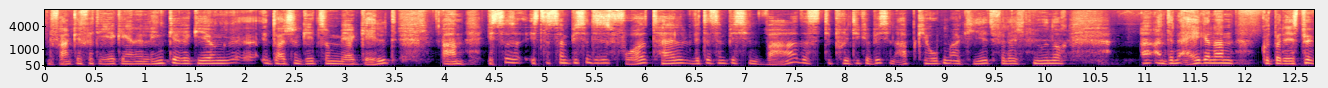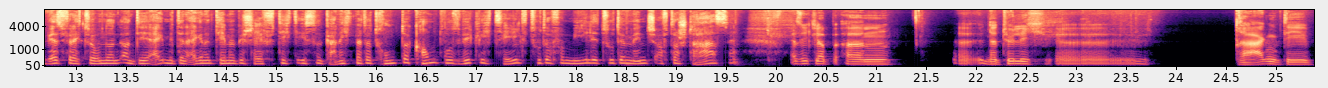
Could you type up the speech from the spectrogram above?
in Frankreich eher gegen eine linke Regierung. In Deutschland geht es um mehr Geld. Ähm, ist, das, ist das so ein bisschen dieses Vorurteil, wird das ein bisschen wahr, dass die Politik ein bisschen abgehoben agiert, vielleicht nur noch an den eigenen, gut, bei der SPÖ wäre es vielleicht so, an die, mit den eigenen Themen beschäftigt ist und gar nicht mehr darunter kommt, wo es wirklich zählt, zu der Familie, zu dem Mensch auf der Straße? Also ich glaube, ähm, äh, natürlich äh, tragen die,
